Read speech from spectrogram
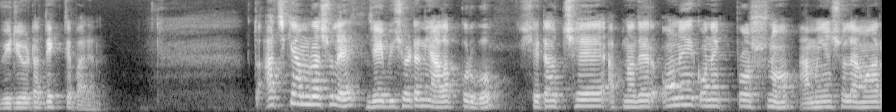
ভিডিওটা দেখতে পারেন। তো আজকে আমরা আসলে যে বিষয়টা নিয়ে আলাপ করব, সেটা হচ্ছে আপনাদের অনেক অনেক প্রশ্ন। আমি আসলে আমার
